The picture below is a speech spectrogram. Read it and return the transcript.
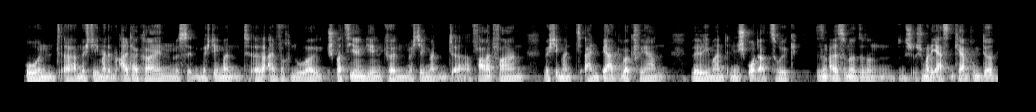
Und äh, möchte jemand im Alltag rein? Möchte, möchte jemand äh, einfach nur spazieren gehen können? Möchte jemand äh, Fahrrad fahren? Möchte jemand einen Berg überqueren? Will jemand in den Sportart zurück? Das sind alles so, eine, so ein, schon mal die ersten Kernpunkte,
